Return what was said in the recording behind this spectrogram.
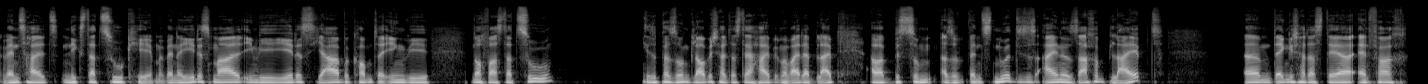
Wenn es halt nichts dazu käme. Wenn er jedes Mal irgendwie, jedes Jahr bekommt er irgendwie noch was dazu. Diese Person glaube ich halt, dass der Hype immer weiter bleibt. Aber bis zum, also wenn es nur dieses eine Sache bleibt, ähm, denke ich halt, dass der einfach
